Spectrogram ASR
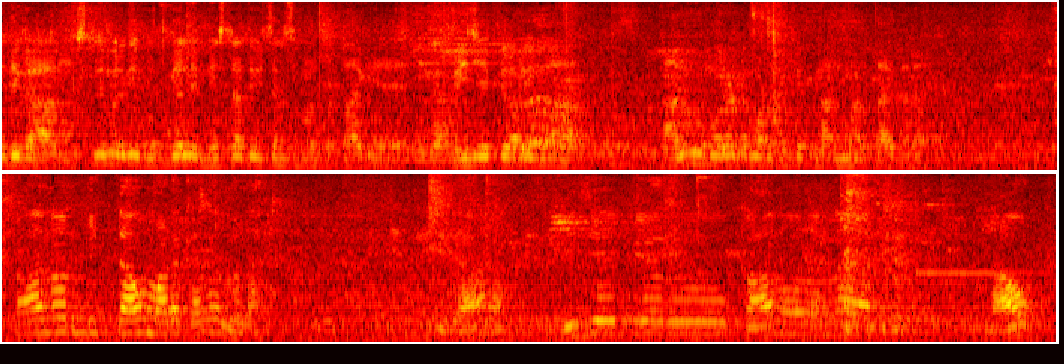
ಇದೀಗ ಮುಸ್ಲಿಮರಿಗೆ ಗುದ್ಗಲ್ಲಿ ಮೀಸಲಾತಿ ವಿಚಾರ ಸಂಬಂಧಪಟ್ಟ ಹಾಗೆ ಈಗ ಬಿ ಜೆ ಪಿ ಈಗ ಕಾನೂನು ಹೋರಾಟ ಮಾಡೋದಕ್ಕೆ ಪ್ಲಾನ್ ಮಾಡ್ತಾ ಇದ್ದಾರೆ. ಕಾನೂನು ಬಿಟ್ಟು ನಾವು ಮಾಡೋಕ್ಕಾಗಲ್ವಲ್ಲ? ಈಗ ಬಿ ಜೆ ಪಿಯವರು ಕಾನೂನನ್ನು ನಾವು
